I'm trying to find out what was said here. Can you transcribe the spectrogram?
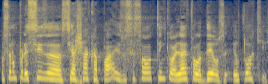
Você não precisa se achar capaz, você só tem que olhar e falar: Deus, eu estou aqui.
